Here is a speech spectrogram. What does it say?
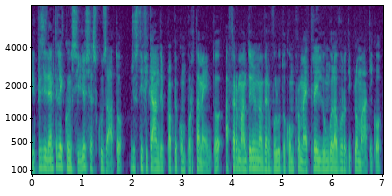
Il presidente del Consiglio si è scusato, giustificando il proprio comportamento, affermando di non aver voluto compromettere il lungo lavoro diplomatico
